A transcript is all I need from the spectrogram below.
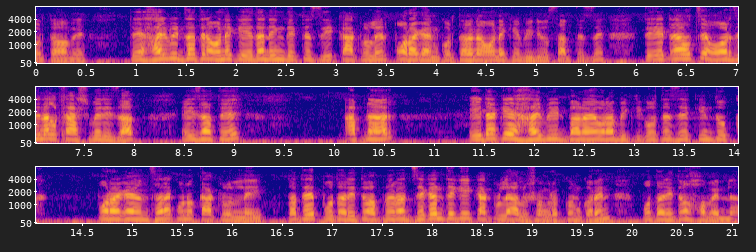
করতে হবে। তো হাইব্রিড জাতের অনেকে ইদানিং দেখতেছি কাকরোলের পরাগায়ন করতে হয় না, অনেকে ভিডিও ছাড়তেছে। তো এটা হচ্ছে অরিজিনাল কাশ্মীরি জাত। এই জাতে আপনার এটাকে হাইব্রিড বানায় ওরা বিক্রি করতেছে, কিন্তু পরাগায়ন ছাড়া কোনো কাকরোল নেই। তাতে প্রতারিত আপনারা যেখান থেকেই কাকরোলে আলু সংরক্ষণ করেন, প্রতারিত হবেন না।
